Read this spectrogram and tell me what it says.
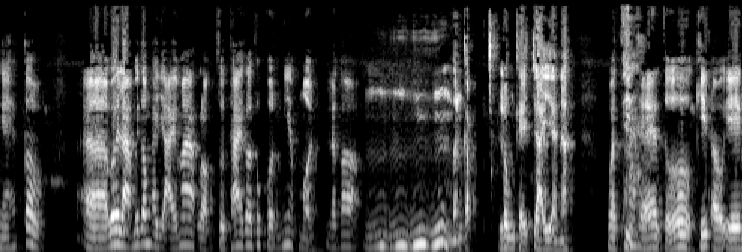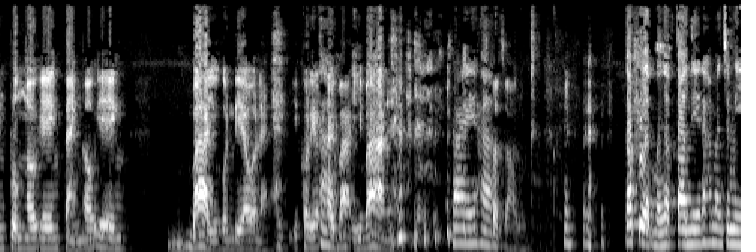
ไงก็เวลาไม่ต้องขยายมากหรอกสุดท้ายก็ทุกคนเงียบหมด แล้วก็ อืมอืมอืมอืมเหมือนกับลงแก่ใจอะนะว่าที่แท้ตัวคิดเอาเอง ปรุงเอาเอง แต่งเอาเอง บ้าอยู่คนเดียวน่ะอีกคนเรียกใครบ้าอีบ้าเนี่ยใช่ค่ะก็เปรียบเหมือนกับตอนนี้นะคะมันจะมี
